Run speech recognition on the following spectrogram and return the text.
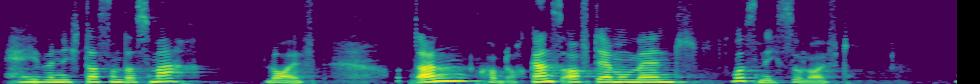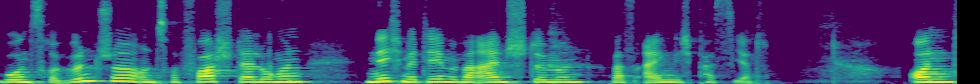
hey, wenn ich das und das mache, läuft. Und dann kommt auch ganz oft der Moment, wo es nicht so läuft. Wo unsere Wünsche, unsere Vorstellungen nicht mit dem übereinstimmen, was eigentlich passiert. Und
